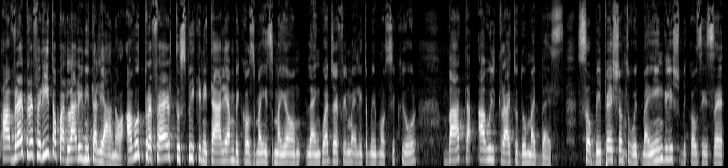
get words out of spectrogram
avrei preferito parlare in italiano. I would prefer to speak in Italian because my, it's my own language. I feel a little bit more secure. But I will try to do my best. So be patient with my English because it's a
